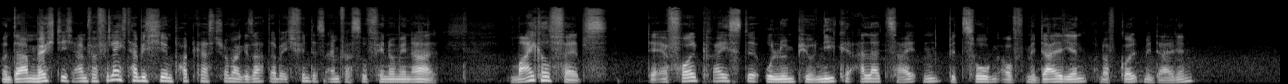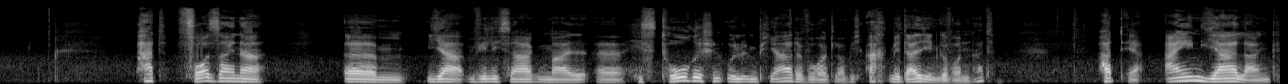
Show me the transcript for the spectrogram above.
Und da möchte ich einfach, vielleicht habe ich hier im Podcast schon mal gesagt, aber ich finde es einfach so phänomenal. Michael Phelps, der erfolgreichste Olympionike aller Zeiten, bezogen auf Medaillen und auf Goldmedaillen, hat vor seiner, ähm, ja, will ich sagen mal, äh, historischen Olympiade, wo er, glaube ich, acht Medaillen gewonnen hat, hat er ein Jahr lang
